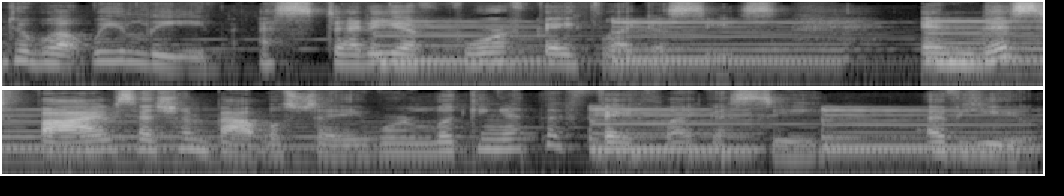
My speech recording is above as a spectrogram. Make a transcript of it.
to What We Leave, a study of four faith legacies. In this five session Bible study, we're looking at the faith legacy of you.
